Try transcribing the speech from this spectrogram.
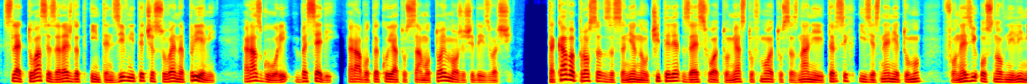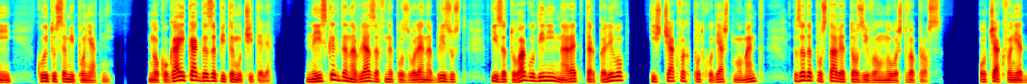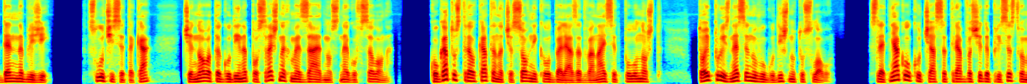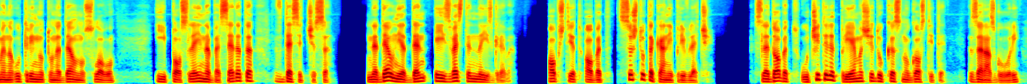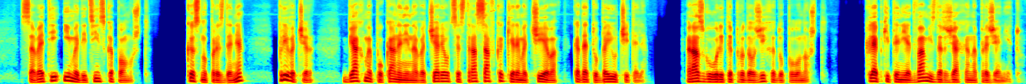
След това се зареждат интензивните часове на приеми, разговори, беседи, работа, която само той можеше да извърши. Така въпроса за съня на учителя зае своето място в моето съзнание и търсех изяснението му в онези основни линии, които са ми понятни. Но кога и как да запитам учителя? Не исках да навляза в непозволена близост и за това години наред търпеливо изчаквах подходящ момент, за да поставя този вълнуващ въпрос. Очакваният ден наближи. Случи се така, че новата година посрещнахме заедно с него в салона. Когато стрелката на часовника отбеляза 12 полунощ, той произнесе новогодишното слово. След няколко часа трябваше да присъстваме на утринното неделно слово и после и на беседата в 10 часа. Неделният ден е известен на изгрева. Общият обед също така ни привлече. След обед учителят приемаше до късно гостите за разговори, съвети и медицинска помощ. Късно през деня, при вечер, бяхме поканени на вечеря от сестра Савка Керемечиева, където бе и учителя. Разговорите продължиха до полунощ. Клепките ни едва ми издържаха напрежението.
